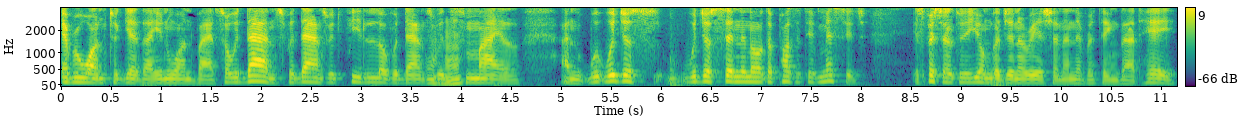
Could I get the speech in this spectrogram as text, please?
everyone together in one vibe. So we dance, we dance we feel love, we dance we smile, and we, we just we're just sending out a positive message, especially to the younger generation and everything. That hey,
